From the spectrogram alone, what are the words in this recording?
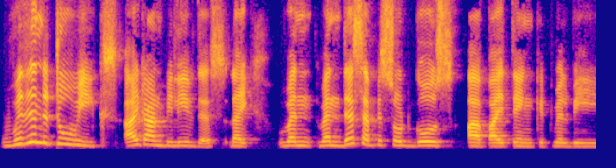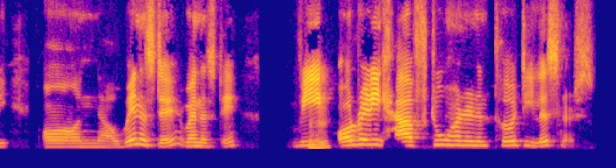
within the two weeks, I can't believe this. Like when when this episode goes up, I think it will be on uh, Wednesday. Wednesday, we Mhm. already have 230 listeners.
